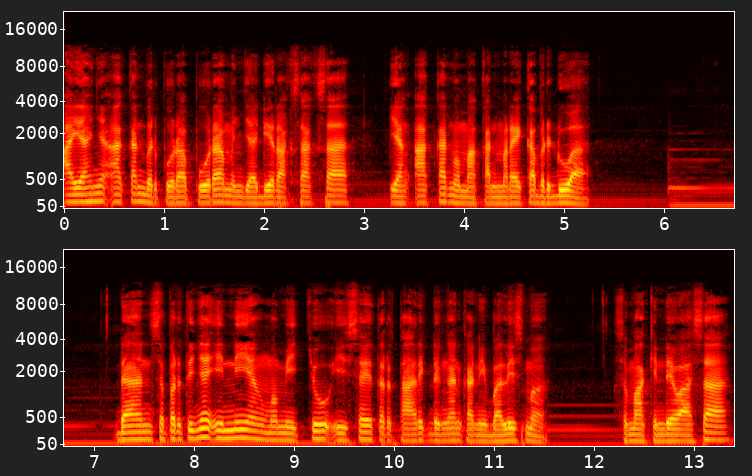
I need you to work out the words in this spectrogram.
ayahnya akan berpura-pura menjadi raksasa yang akan memakan mereka berdua. Dan sepertinya ini yang memicu Issei tertarik dengan kanibalisme. Semakin dewasa,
